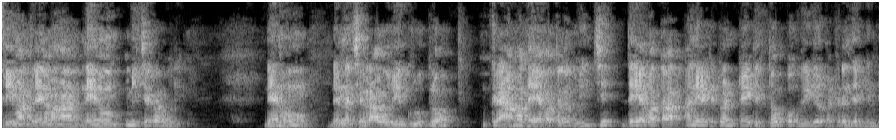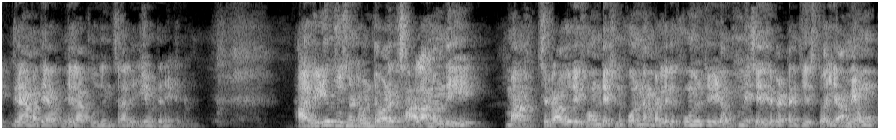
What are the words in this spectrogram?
శ్రీమాత్రే నమ. నేను మీ చిర్రావూరి. నేను నిన్న చిర్రావూరి గ్రూప్లో గ్రామ దేవతల గురించి దేవత అనేటటువంటి టైటిల్తో ఒక వీడియో పెట్టడం జరిగింది. గ్రామ దేవతని ఎలా పూజించాలి ఏమిటనేటటువంటి. ఆ వీడియో చూసినటువంటి వాళ్ళు చాలామంది మా చిర్రావూరి ఫౌండేషన్ ఫోన్ నెంబర్లకి ఫోన్లు చేయడం మెసేజ్లు పెట్టడం చేస్తూ అయ్యా మేము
